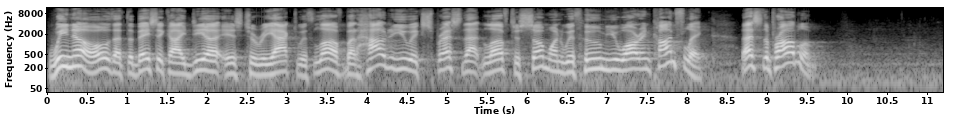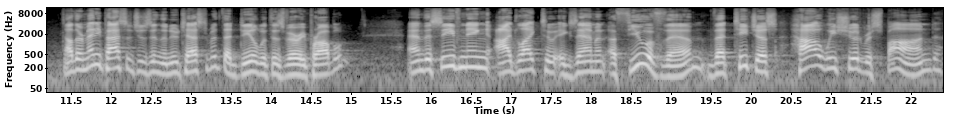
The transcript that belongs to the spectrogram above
We know that the basic idea is to react with love, but how do you express that love to someone with whom you are in conflict? That's the problem. Now there are many passages in the New Testament that deal with this very problem. And this evening I'd like to examine a few of them that teach us how we should respond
